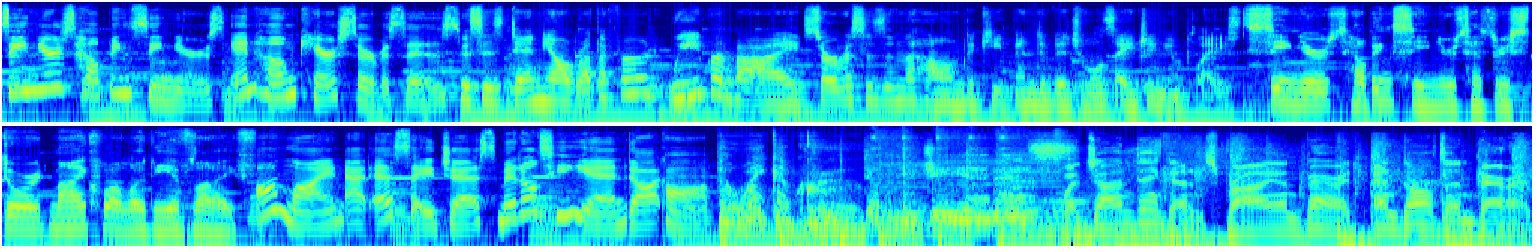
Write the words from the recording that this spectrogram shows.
Seniors Helping Seniors in Home Care Services. This is Danielle Rutherford. We provide services in the home to keep individuals aging in place. Seniors Helping Seniors has restored my quality of life. Online at shsmiddletn.com. The Wake Up Crew, WGNS. With John Dinkins, Brian Barrett, and Dalton Barrett.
